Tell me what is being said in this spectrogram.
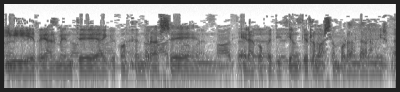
y realmente hay que concentrarse en, en la competición que es lo más importante ahora mismo.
